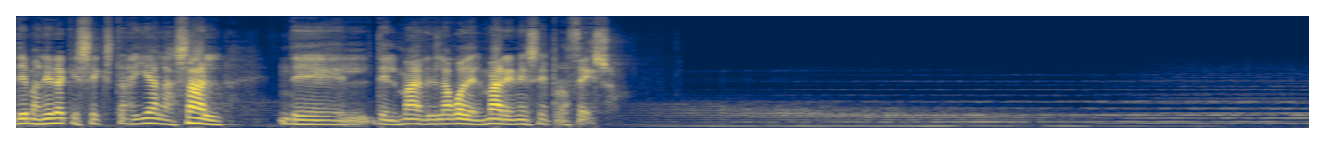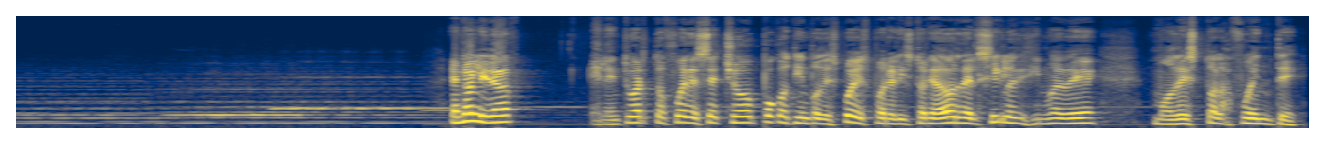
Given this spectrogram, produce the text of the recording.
de manera que se extraía la sal del, del mar, del agua del mar en ese proceso. En realidad, el entuerto fue deshecho poco tiempo después por el historiador del siglo XIX, Modesto Lafuente,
